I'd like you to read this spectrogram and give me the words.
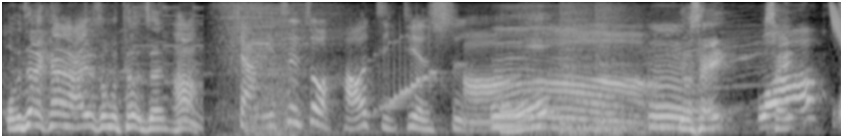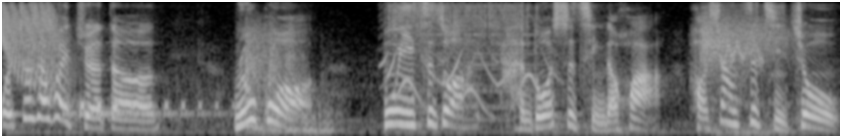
我们再看看还有什么特征哈。想一次做好几件事哦。嗯，有谁？我我就是会觉得，如果不一次做很多事情的话，好像自己就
